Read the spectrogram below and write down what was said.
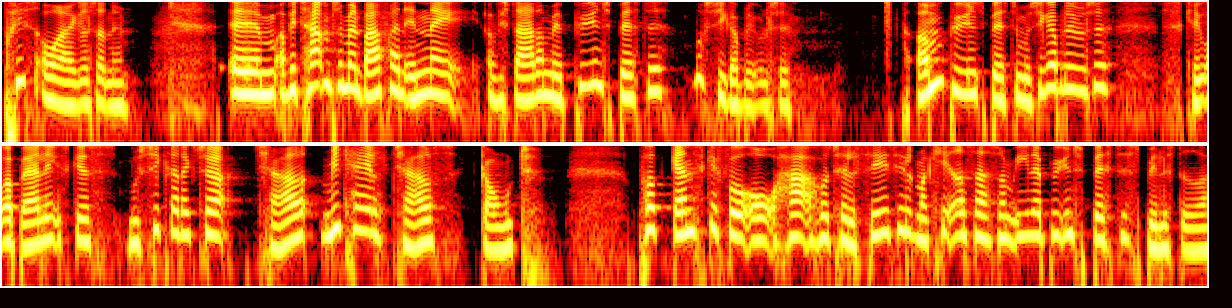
prisoverrækkelserne. Øhm, og vi tager dem simpelthen bare fra en ende af, og vi starter med byens bedste musikoplevelse. Om byens bedste musikoplevelse skriver Berlingskes musikredaktør Charles, Michael Charles Gaunt. På ganske få år har Hotel Cecil markeret sig som en af byens bedste spillesteder.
